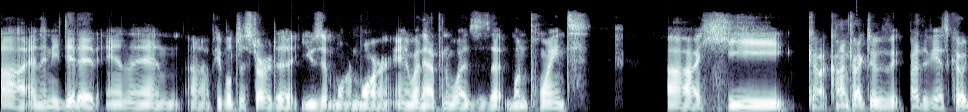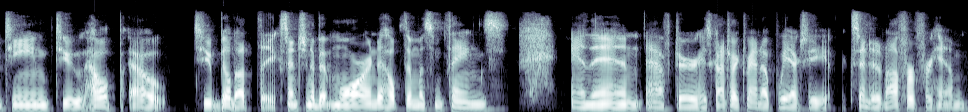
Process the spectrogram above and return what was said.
Uh, and then he did it, and then uh, people just started to use it more and more. And what happened was, is at one point, uh, he got contracted by the VS Code team to help out to build out the extension a bit more and to help them with some things. And then after his contract ran up, we actually extended an offer for him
